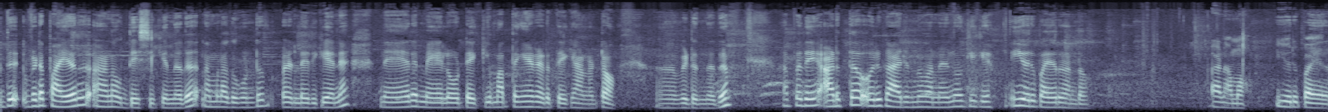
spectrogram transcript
ഇത് ഇവിടെ പയർ ആണ് ഉദ്ദേശിക്കുന്നത്. നമ്മൾ അതുകൊണ്ട് വെള്ളരിക്കേനെ നേരെ മേലോട്ടേക്ക് മത്തങ്ങയുടെ അടുത്തേക്കാണ് കേട്ടോ വിടുന്നത്. അപ്പോൾ ദേ അടുത്ത ഒരു കാര്യം എന്ന് പറഞ്ഞാൽ നോക്കിക്കേ ഈ ഒരു പയർ കണ്ടോ? കാണാമോ? ഈ ഒരു പയർ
